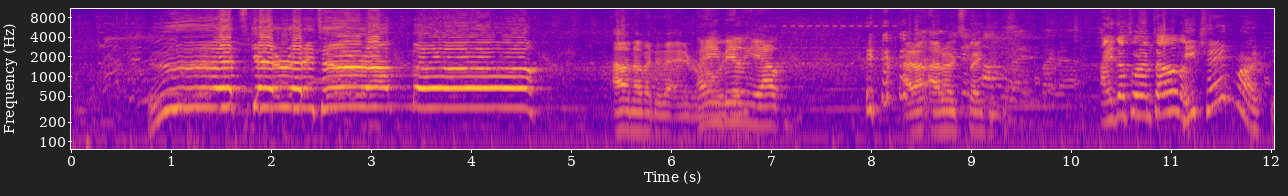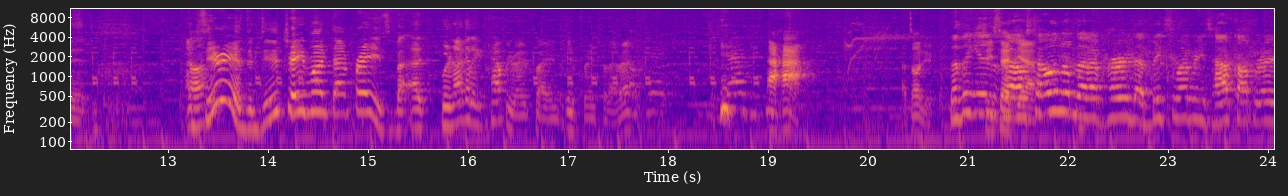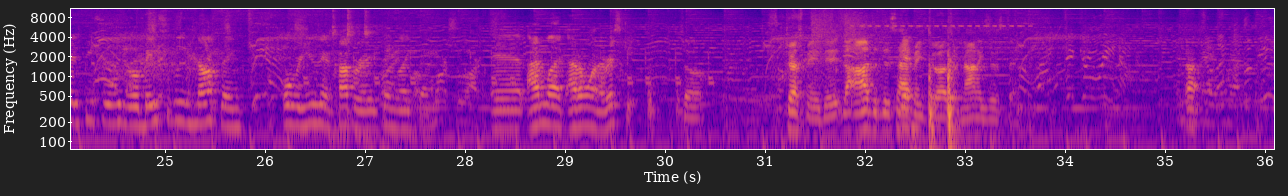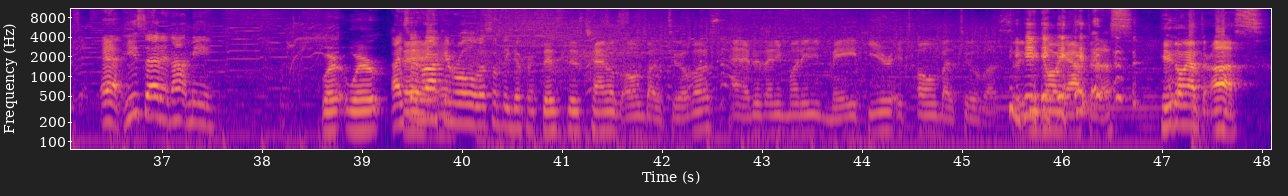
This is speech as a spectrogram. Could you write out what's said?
Let's get ready to rumble. I don't know if I did that any I ain't remotely bailing you out. I don't. I don't expect. it. Copyrighted by that. I, that's what I'm telling him. He trademarked it. I'm Huh? serious. The dude trademarked that phrase, but uh, we're not gonna get copyright infringe infringe for that, right? Yeah, Aha! I told you. The thing is, She is said I was yeah. telling them that I've heard that big celebrities have copyrighted people who are basically nothing over using a copyright thing like that. And I'm like, I don't want to risk it. So, Trust me, the, the odds of this happening to us are non-existent. uh, yeah, he said it, not me. We're we're. I said hey, rock and roll. That's something different. This this channel is owned by the two of us, and if there's any money made here, it's owned by the two of us. So he's going after us. He's going after us.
